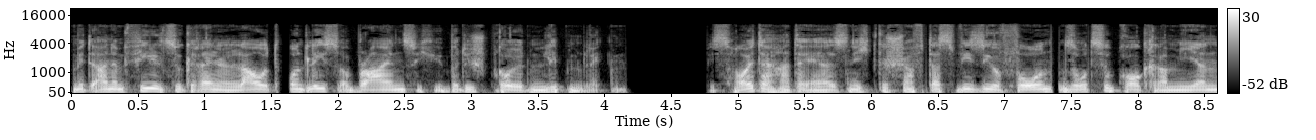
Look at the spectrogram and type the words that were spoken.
mit einem viel zu grellen Laut und ließ O'Brien sich über die spröden Lippen lecken. Bis heute hatte er es nicht geschafft, das Visiophon so zu programmieren,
